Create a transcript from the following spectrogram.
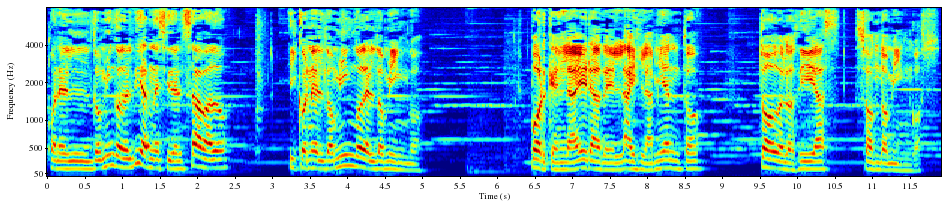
con el domingo del viernes y del sábado, y con el domingo del domingo. Porque en la era del aislamiento, todos los días son domingos.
